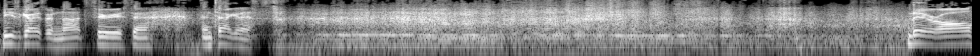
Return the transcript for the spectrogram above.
These guys are not serious antagonists. They are all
